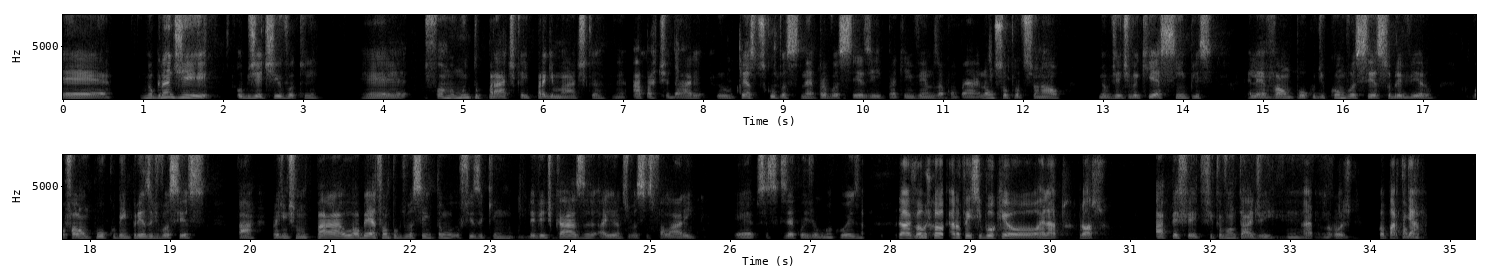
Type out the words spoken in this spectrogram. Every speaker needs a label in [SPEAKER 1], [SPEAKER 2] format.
[SPEAKER 1] É, meu grande objetivo aqui é, de forma muito prática e pragmática, né, apartidária. Eu peço desculpas né, para vocês e para quem vem nos acompanhar. Eu não sou profissional. Meu objetivo aqui é simples, é levar um pouco de como vocês sobreviveram. Vou falar um pouco da empresa de vocês, tá? Para a gente não. Ah, ô Alberto, fala um pouco de você. Então, eu fiz aqui um dever de casa. Aí, antes de vocês falarem, é, se você quiser corrigir alguma coisa.
[SPEAKER 2] Nós vamos colocar no Facebook, o Renato, nosso.
[SPEAKER 1] Ah, perfeito. Fica à vontade aí.
[SPEAKER 2] É, ah, vamos compartilhar. Tá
